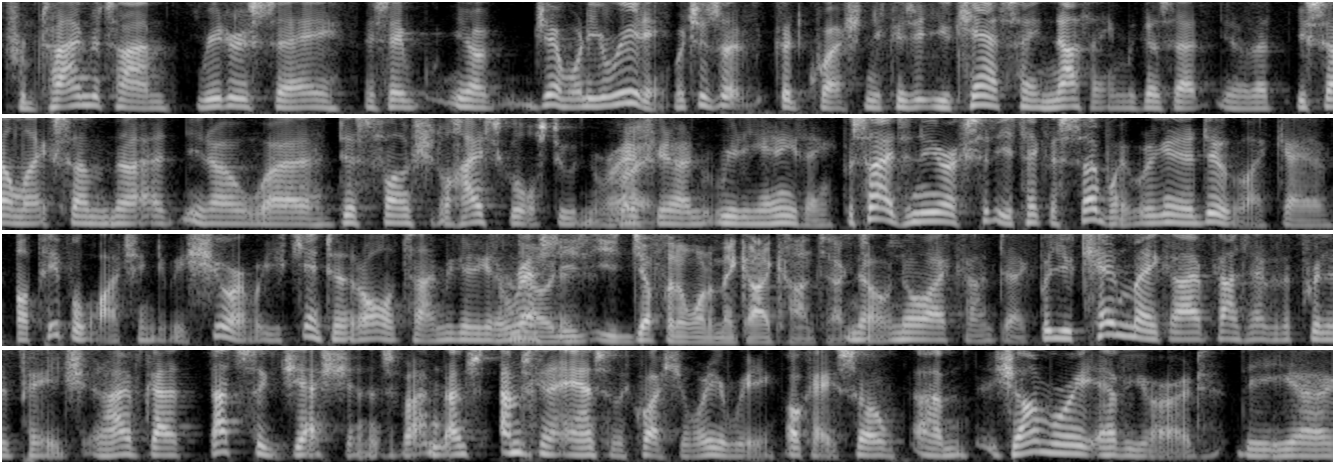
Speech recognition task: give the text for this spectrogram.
From time to time, readers say, they say, you know, Jim, what are you reading? Which is a good question because you can't say nothing because that, you know, that you sound like some, uh, you know, uh, dysfunctional high school student, right? right? If you're not reading anything. Besides, in New York City, you take the subway. What are you going to do? Like, uh, well, people watching to be sure, but you can't do that all the time. You're going to get arrested. No, you, you definitely don't want to make eye contact. No, no eye contact. But you can make eye contact with a printed page. And I've got, not suggestions, but I'm, I'm, I'm just going to answer the question. What are you reading? Okay, so um, Jean Marie Eveillard, the uh,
